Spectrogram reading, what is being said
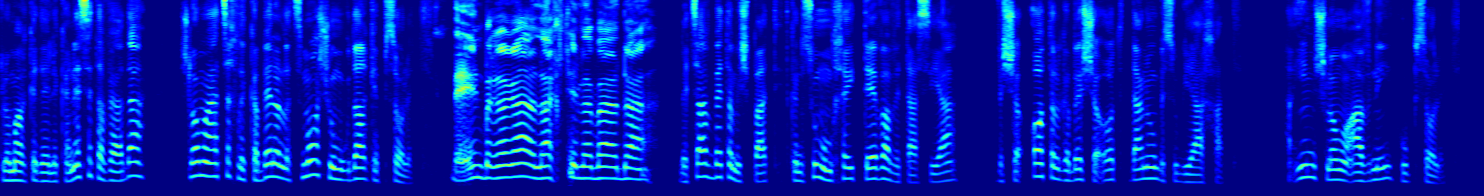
כלומר, כדי לכנס את הוועדה, שלמה היה צריך לקבל על עצמו שהוא מוגדר כפסולת. באין ברירה הלכתי לוועדה. בצו בית המשפט התכנסו מומחי טבע ותעשייה, ושעות על גבי שעות דנו בסוגיה אחת. האם שלמה אבני הוא פסולת?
